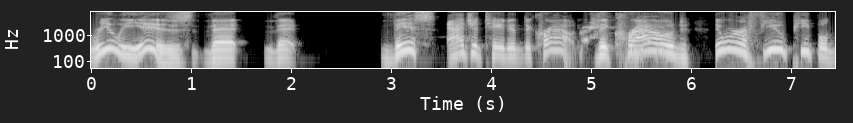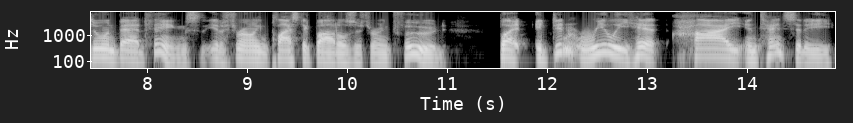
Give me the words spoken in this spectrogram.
really is that that this agitated the crowd. The crowd, there were a few people doing bad things, you know, throwing plastic bottles or throwing food, but it didn't really hit high intensity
